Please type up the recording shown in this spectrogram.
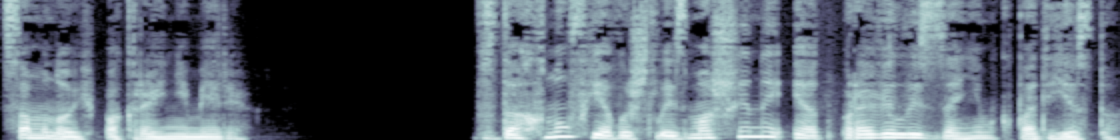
Со мной, по крайней мере. Вздохнув, я вышла из машины и отправилась за ним к подъезду.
